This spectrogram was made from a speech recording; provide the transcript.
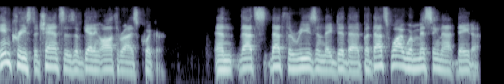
increased the chances of getting authorized quicker. And that's that's the reason they did that. But that's why we're missing that data.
